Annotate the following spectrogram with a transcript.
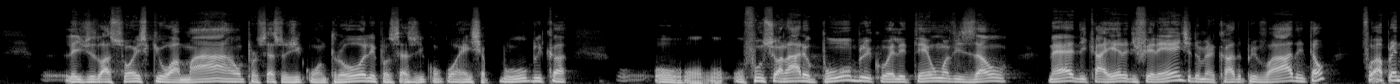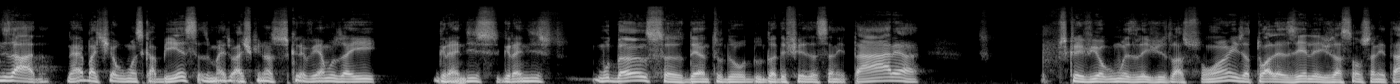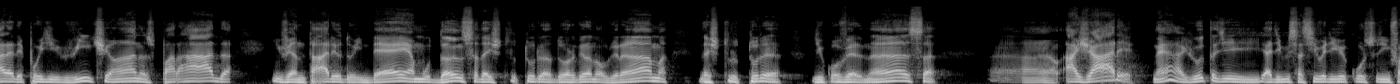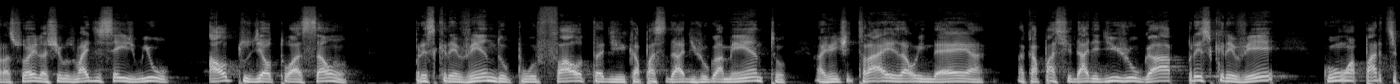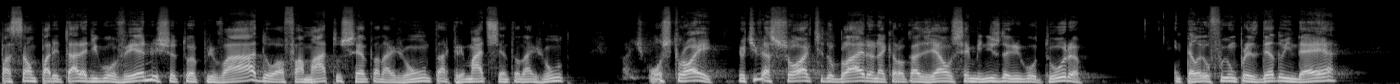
legislações que o amarram, processos de controle, processos de concorrência pública. O, o, o funcionário público ele tem uma visão né, de carreira diferente do mercado privado, então foi um aprendizado, né? Bati algumas cabeças, mas eu acho que nós escrevemos aí grandes, grandes mudanças dentro do, do da defesa sanitária, escrevi algumas legislações, atualizei a legislação sanitária depois de 20 anos parada, inventário do INDEA, mudança da estrutura do organograma, da estrutura de governança, a JARE, né, a Junta de Administrativa de Recursos de Infrações, nós tínhamos mais de 6 mil autos de autuação prescrevendo por falta de capacidade de julgamento, a gente traz ao INDEA a capacidade de julgar, prescrever com a participação paritária de governo e setor privado, a FAMATO senta na junta, a CRIMAT senta na junta. Então a gente constrói. Eu tive a sorte do Blairo, naquela ocasião, ser ministro da Agricultura. Então eu fui um presidente do INDEA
